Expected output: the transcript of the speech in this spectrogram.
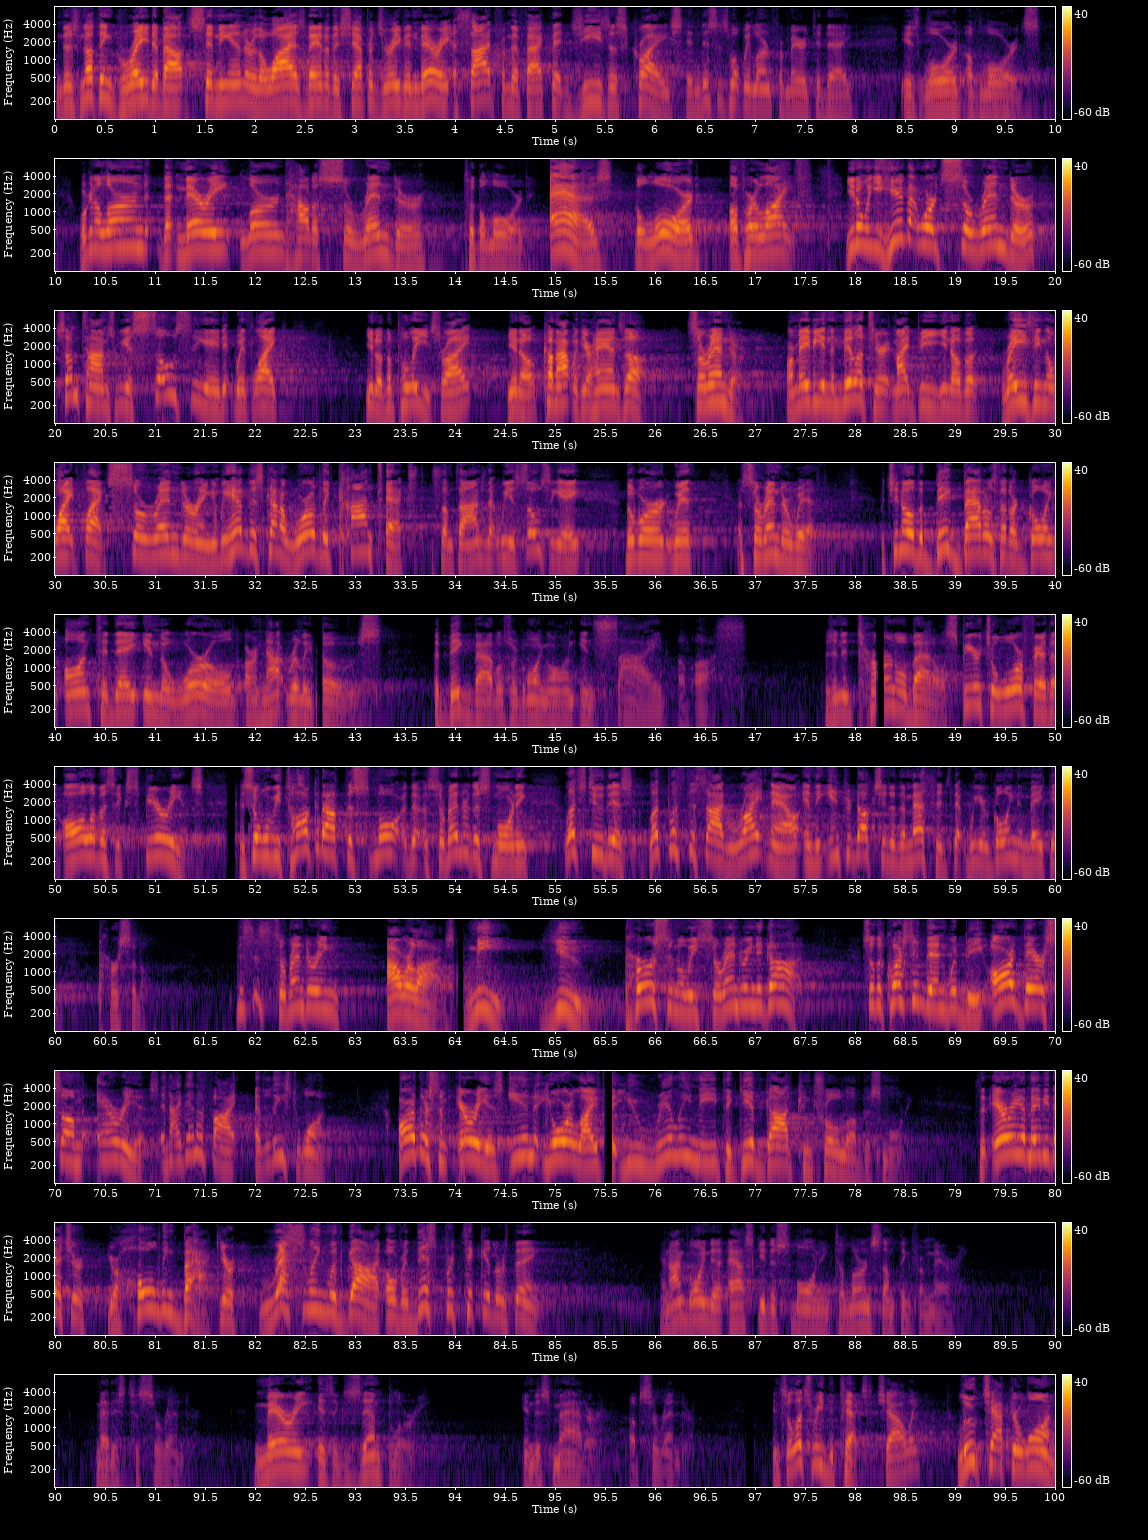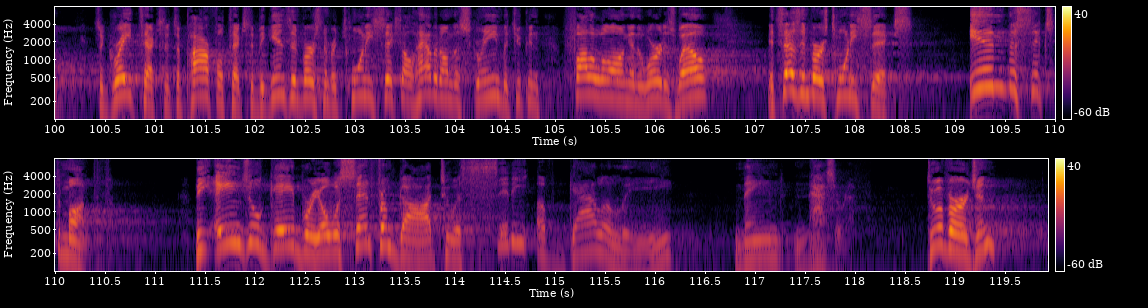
There's nothing great about Simeon or the wise man or the shepherds or even Mary aside from the fact that Jesus Christ, and this is what we learn from Mary today, is Lord of Lords. We're going to learn that Mary learned how to surrender to the Lord as the Lord of her life. You know, when you hear that word surrender, sometimes we associate it with like, you know, the police, right? You know, come out with your hands up, surrender. Or maybe in the military, it might be, you know, the raising the white flag, surrendering. And we have this kind of worldly context sometimes that we associate the word with uh, surrender with. But you know, the big battles that are going on today in the world are not really those. The big battles are going on inside of us. There's an internal battle, spiritual warfare that all of us experience. And so when we talk about this mo- the surrender this morning, let's do this. Let, let's decide right now in the introduction of the message that we are going to make it personal. This is surrendering our lives, me, you, personally surrendering to God. So the question then would be Are there some areas, and identify at least one, are there some areas in your life that you really need to give God control of this morning? Is an area maybe that you're, you're holding back, you're wrestling with God over this particular thing. And I'm going to ask you this morning to learn something from Mary, and that is to surrender. Mary is exemplary in this matter of surrender. And so let's read the text, shall we? Luke chapter 1. It's a great text. It's a powerful text. It begins in verse number 26. I'll have it on the screen, but you can follow along in the word as well. It says in verse 26, in the sixth month, the angel Gabriel was sent from God to a city of Galilee named Nazareth to a virgin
